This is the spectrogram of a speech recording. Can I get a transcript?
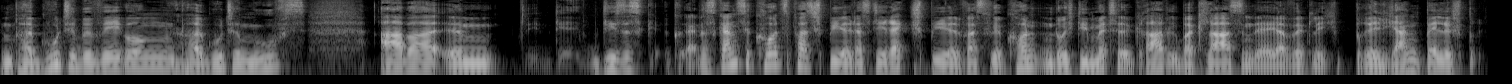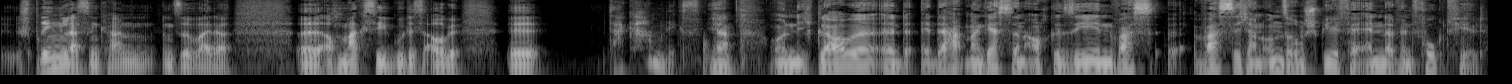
ein paar gute Bewegungen, ein paar gute Moves, aber ähm, dieses das ganze Kurzpassspiel, das Direktspiel, was wir konnten durch die Mitte, gerade über Klaassen, der ja wirklich brillant Bälle sp springen lassen kann und so weiter. Äh, auch Maxi, gutes Auge. Äh, da kam nichts. Ja, und ich glaube, äh, da- hat man gestern auch gesehen, was, was sich an unserem Spiel verändert, wenn Vogt fehlt.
